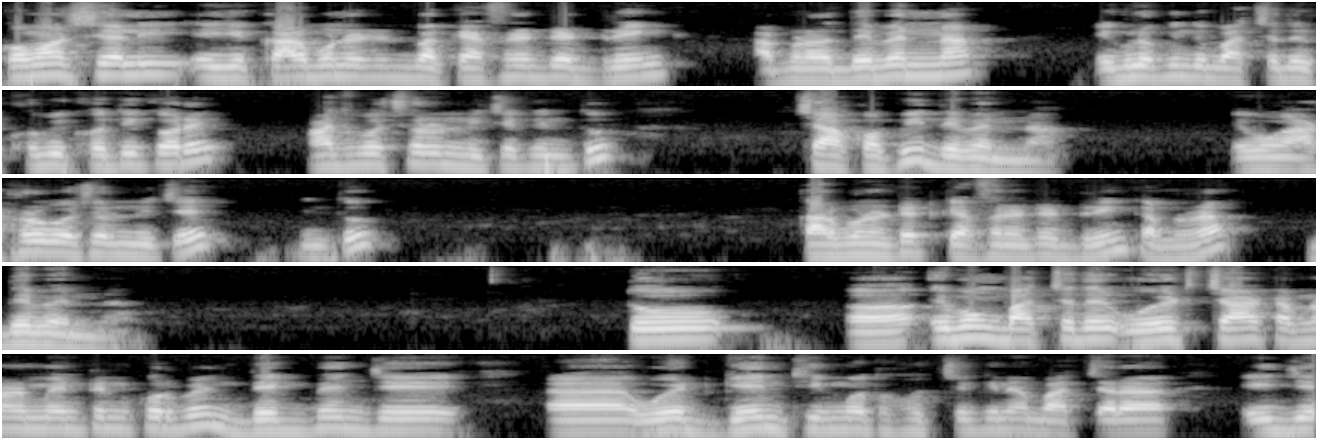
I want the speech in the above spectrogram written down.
কমার্শিয়ালি এই যে কার্বোনেটেড বা ক্যাফিনেটেড ড্রিঙ্ক আপনারা দেবেন না। এগুলো কিন্তু বাচ্চাদের খুবই ক্ষতি করে। পাঁচ বছরের নিচে কিন্তু চা, কফি দেবেন না। এবং আঠারো বছরের নিচে কিন্তু কার্বোনেটেড ক্যাফিনেটেড ড্রিঙ্ক আপনারা দেবেন না। তো এবং বাচ্চাদের ওয়েট চার্ট আপনারা মেনটেন করবেন, দেখবেন যে ওয়েট গেইন ঠিক মতো হচ্ছে কিনা, বাচ্চারা এই যে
